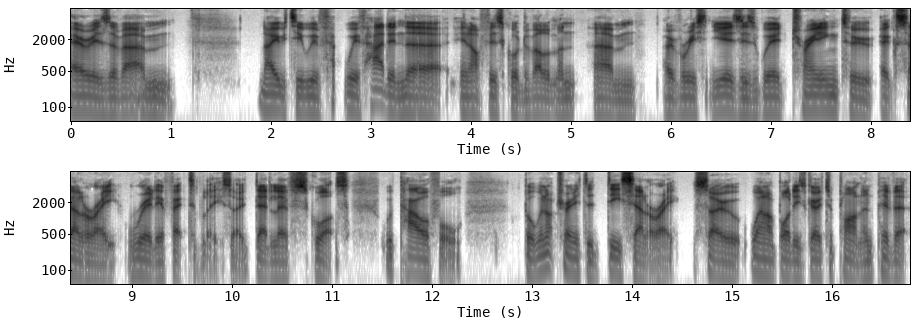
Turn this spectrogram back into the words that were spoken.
areas of um, naivety we've we've had in the in our physical development um, over recent years is we're training to accelerate really effectively. So deadlifts, squats, we're powerful, but we're not training to decelerate. So when our bodies go to plant and pivot,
